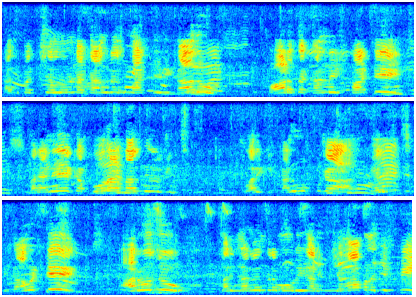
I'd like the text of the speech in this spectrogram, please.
ప్రతిపక్షంలో ఉన్న కాంగ్రెస్ పార్టీని కాదు. భారత కమ్యూనిస్ట్ పార్టీ మరి అనేక పోరాటాలు నిర్వహించింది. వారికి కనుముప్పుగా కలిగించింది కాబట్టి ఆ రోజు మరి నరేంద్ర మోడీ గారి క్షమాపణ చెప్పి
